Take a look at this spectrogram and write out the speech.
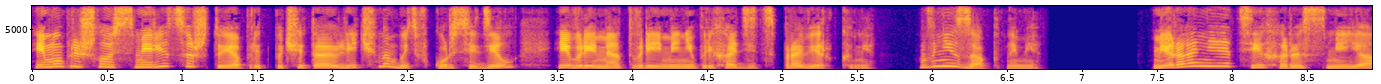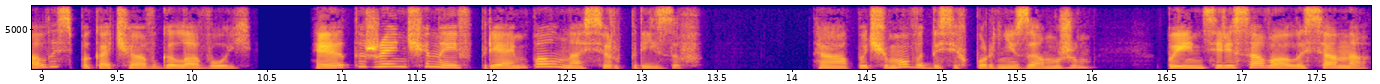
Ему пришлось смириться, что я предпочитаю лично быть в курсе дел и время от времени приходить с проверками. Внезапными. Мирания тихо рассмеялась, покачав головой. Эта женщина и впрямь полна сюрпризов. «А почему вы до сих пор не замужем?» — поинтересовалась она.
